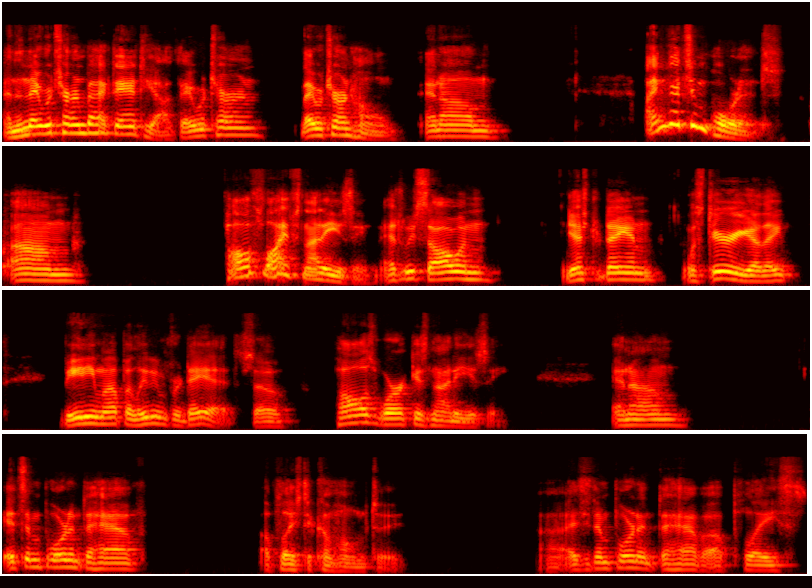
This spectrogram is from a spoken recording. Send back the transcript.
and then they return back to Antioch. They return they return home, and um, I think that's important. Um, Paul's life's not easy, as we saw in yesterday in Listeria. They beat him up and leave him for dead. So Paul's work is not easy, and um, it's important to have a place to come home to. Uh, it's important to have a place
